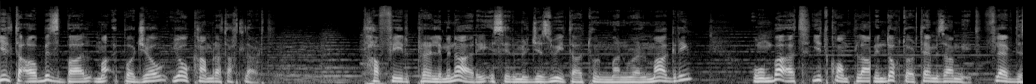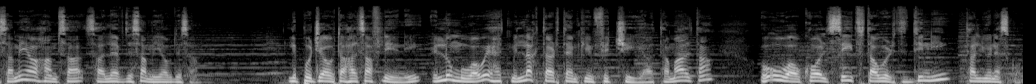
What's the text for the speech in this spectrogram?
jiltaqgħu bi żball ma' ipoġew jew kamra taħt l-art. Tħaffir preliminari jsir mill-Ġiżwita Tun Manwel Magri u mbagħad jitkompla minn Dottor Temz Għammid fl-1905 sal-1909. L-ipoġew ta' Ħal Saflieni illum huwa wieħed mill-aktar tempji mfittxija ta' Malta u huwa wkoll sit ta' wirt dinji tal-UNESCO.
